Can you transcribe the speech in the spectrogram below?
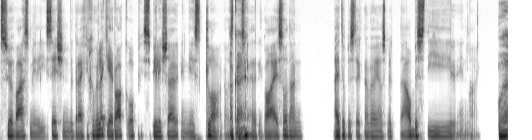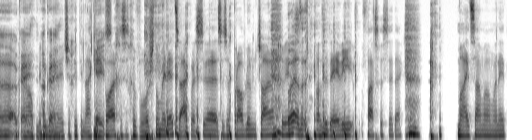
so was met die session bedryf. Gewoonlik jy raak op, speel die show en jy's klaar. Daar's Okay. niks verder nie. Waar hy sal dan hy het op 'n stuk dan wou hy ons met help bestuur en like O, okay. help met die okay. merch en goed en ek Yes. het baie ges- geworstel met dit. So ek was so soos 'n problem child geweest dit? was dit heavy vasgesit ek. maar het somehow maar net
